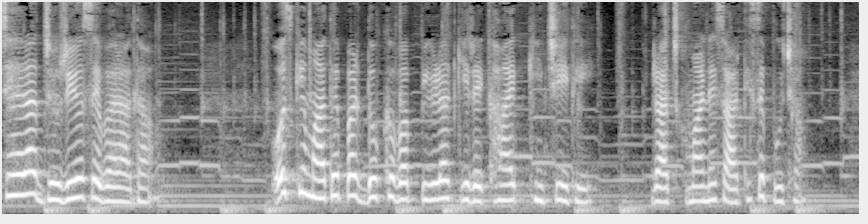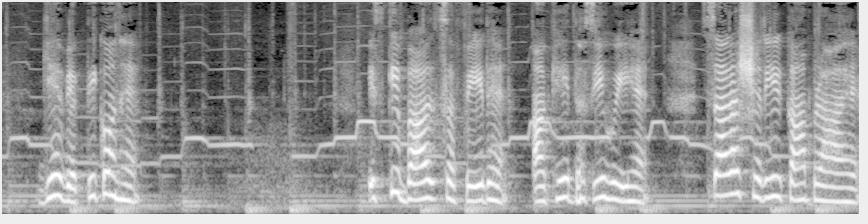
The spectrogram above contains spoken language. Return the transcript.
चेहरा झुर्रियों से भरा था। उसके माथे पर दुख व पीड़ा की रेखाएँ खींची थी। राजकुमार ने सारथी से पूछा यह व्यक्ति कौन है? इसके बाल सफ़ेद हैं, आँखें धसी हुई हैं, सारा शरीर काँप रहा है।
